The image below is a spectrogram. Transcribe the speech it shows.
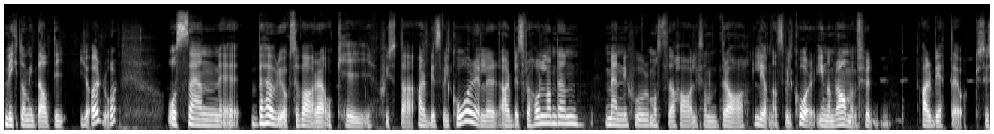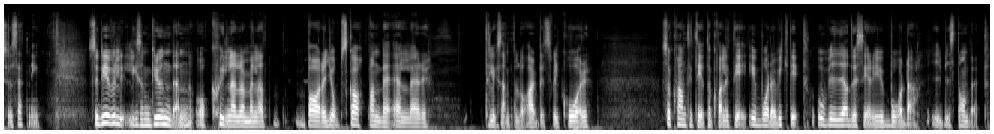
Vilket de inte alltid gör då. Och sen eh, behöver det också vara okej, okay, schyssta arbetsvillkor eller arbetsförhållanden. Människor måste ha liksom bra levnadsvillkor inom ramen för arbete och sysselsättning. Så det är väl liksom grunden och skillnaden mellan att bara jobbskapande eller till exempel då arbetsvillkor. Så kvantitet och kvalitet är båda viktigt och vi adresserar ju båda i biståndet.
